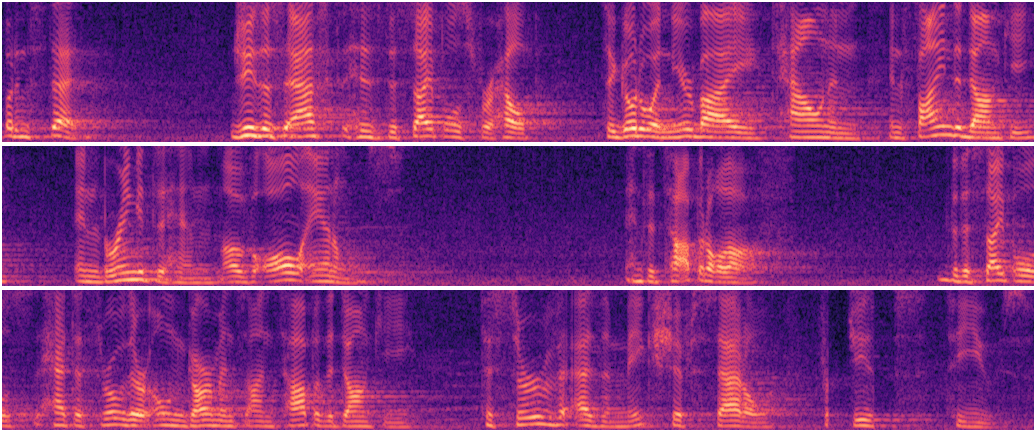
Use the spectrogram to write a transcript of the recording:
But instead, Jesus asked his disciples for help to go to a nearby town and, and find a donkey and bring it to him of all animals. And to top it all off, the disciples had to throw their own garments on top of the donkey to serve as a makeshift saddle for Jesus to use.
